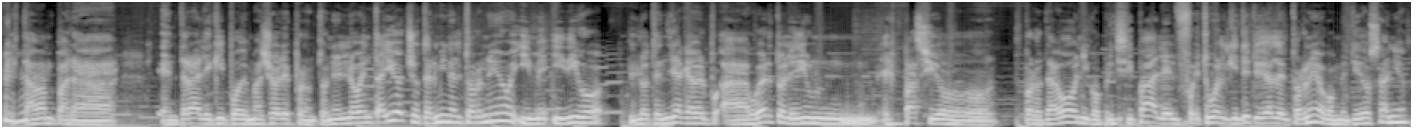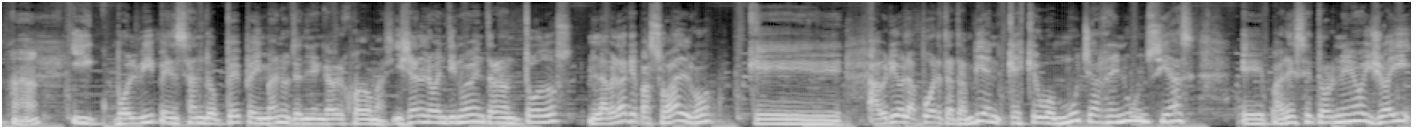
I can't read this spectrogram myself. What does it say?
que estaban para entrar al equipo de mayores pronto. En el 98 termina el torneo y, me, y digo, lo tendría que haber... A Huerto le di un espacio protagónico, principal. Él fue, estuvo en el quinteto ideal del torneo con 22 años. Ajá. Y volví pensando, Pepe y Manu tendrían que haber jugado más. Y ya en el 99 entraron todos. La verdad que pasó algo que abrió la puerta también, que es que hubo muchas renuncias eh, para ese torneo y yo ahí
